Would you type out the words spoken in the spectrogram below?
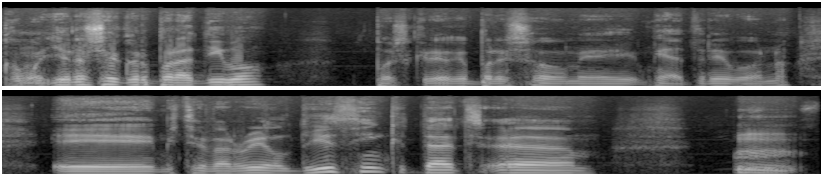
como yo no soy corporativo, pues creo que por eso me, atrevo, ¿no? Eh, Mr. Van Riel, do you think that um,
